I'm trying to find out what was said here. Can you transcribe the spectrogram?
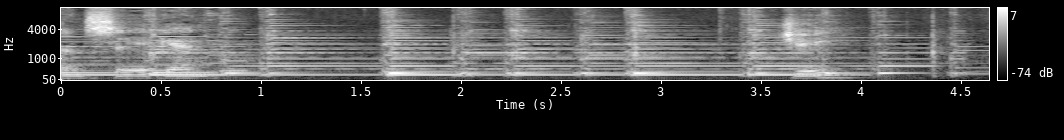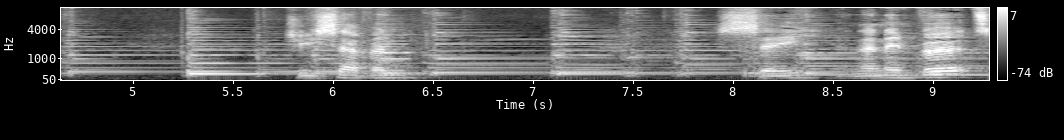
then C again, G, G7, C, and then invert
